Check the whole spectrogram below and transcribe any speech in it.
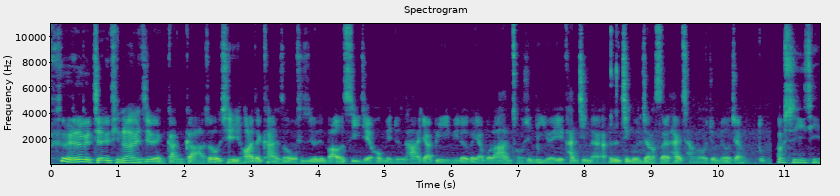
对，那个结语停在那边其实有点尴尬，所以我其实后来在看的时候，我其实有点把二十一节后面就是他亚比米勒跟亚伯拉罕重新立约也看进来了。可是经文这样实在太长了，我就没有这样读。二十一节，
